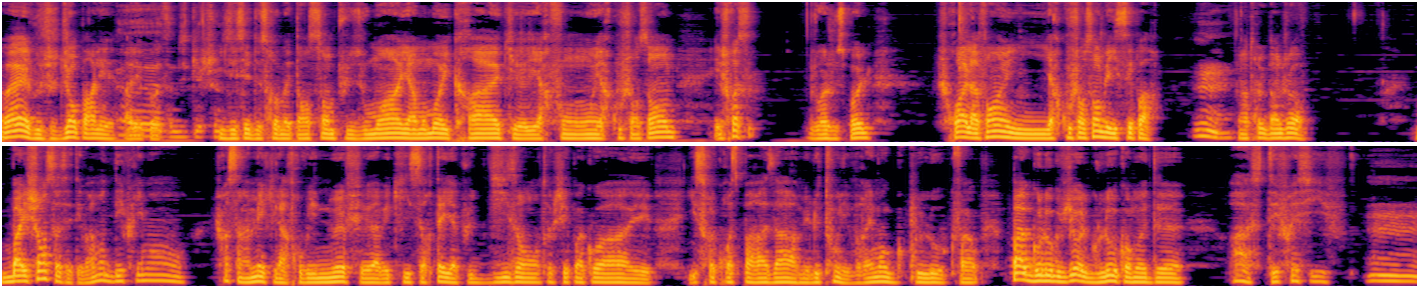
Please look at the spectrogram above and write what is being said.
Ouais, j'ai dû en parler à l'époque. Ça me dit quelque chose. Ils essaient de se remettre ensemble plus ou moins. Il y a un moment, ils craquent, ils refont, ils recouchent ensemble. Et je crois, que je vois, je spoil. Je crois à la fin, ils recouchent ensemble et ils se séparent. Mm. Un truc dans le genre. By chance, ça c'était vraiment déprimant. Je crois que c'est un mec, il a retrouvé une meuf avec qui il sortait il y a plus de 10 ans, un truc je sais pas quoi, et ils se recroisent par hasard, mais le ton est vraiment glauque. Enfin, pas glauque viol, glauque en mode, euh, ah, c'est dépressif. Mm.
